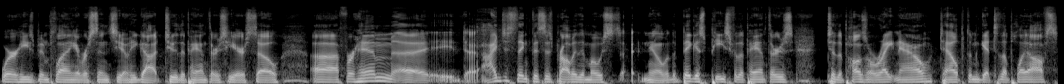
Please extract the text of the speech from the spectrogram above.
where he's been playing ever since. You know, he got to the Panthers here. So uh, for him, uh, I just think this is probably the most, you know, the biggest piece for the Panthers to the puzzle right now to help them get to the playoffs.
